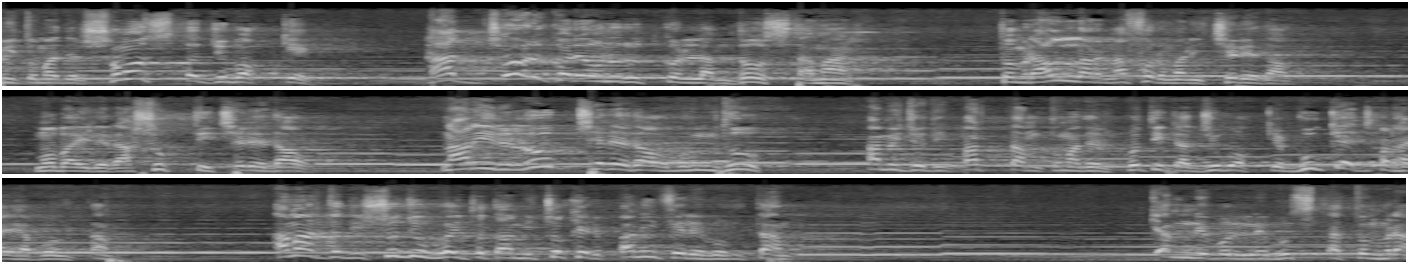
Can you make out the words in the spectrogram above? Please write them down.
আমি তোমাদের সমস্ত যুবককে হাত জোর করে অনুরোধ করলাম, দোস্ত আমার, তোমরা আল্লাহর নাফরমানি ছেড়ে দাও, মোবাইলের আসক্তি ছেড়ে দাও, নারীর লোভ ছেড়ে দাও, বন্ধু। আমি যদি পারতাম তোমাদের প্রতিটা যুবককে বুকে জড়াইয়া বলতাম, আমার যদি সুযোগ হইতো তো আমি চোখের পানি ফেলে বলতাম। কেমনে বললে বুঝতা তোমরা?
